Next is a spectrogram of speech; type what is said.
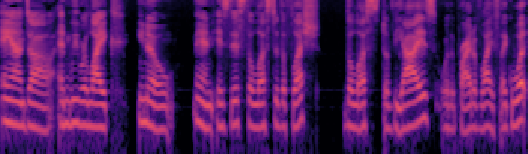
and uh and we were like, you know, man, is this the lust of the flesh? The lust of the eyes or the pride of life? Like what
